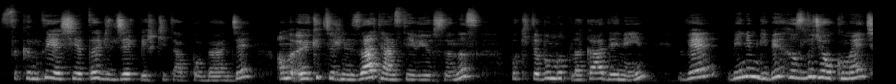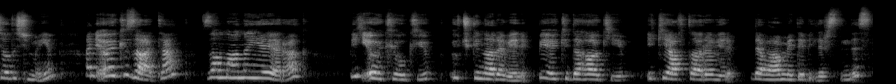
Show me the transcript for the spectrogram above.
sıkıntı yaşatabilecek bir kitap bu bence. Ama öykü türünü zaten seviyorsanız bu kitabı mutlaka deneyin ve benim gibi hızlıca okumaya çalışmayın. Hani öykü zaten zamana yayarak bir öykü okuyup 3 gün ara verip bir öykü daha okuyup 2 hafta ara verip devam edebilirsiniz.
